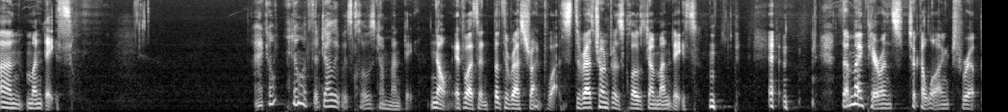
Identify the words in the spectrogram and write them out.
on Mondays. I don't know if the deli was closed on Monday. No, it wasn't, but the restaurant was. The restaurant was closed on Mondays. Then my parents took a long trip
